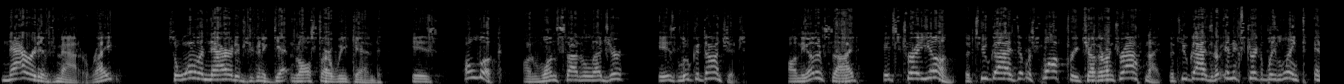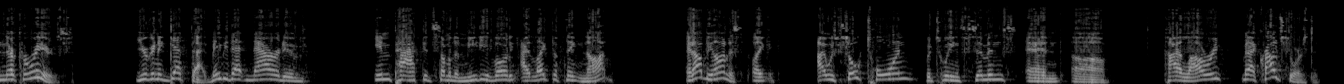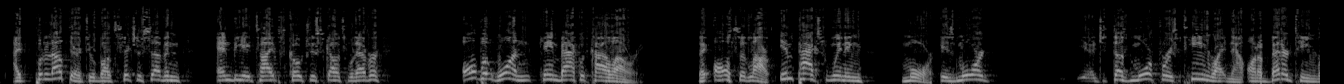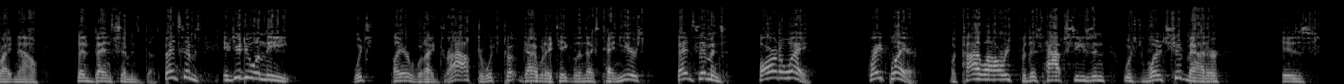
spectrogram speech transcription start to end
narratives matter, right? So one of the narratives you're going to get in All Star Weekend is, oh look, on one side of the ledger is Luka Doncic, on the other side it's Trae Young, the two guys that were swapped for each other on draft night, the two guys that are inextricably linked in their careers. You're going to get that. Maybe that narrative impacted some of the media voting. I'd like to think not. And I'll be honest, like I was so torn between Simmons and uh, Kyle Lowry. I mean, I crowdsourced it. I put it out there to about six or seven NBA types, coaches, scouts, whatever. All but one came back with Kyle Lowry. They all said Lowry impacts winning more, is more, you know, just does more for his team right now on a better team right now than Ben Simmons does. Ben Simmons, if you're doing the which player would I draft or which guy would I take for the next 10 years, Ben Simmons, far and away, great player. But Kyle Lowry for this half season, which is what it should matter, is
